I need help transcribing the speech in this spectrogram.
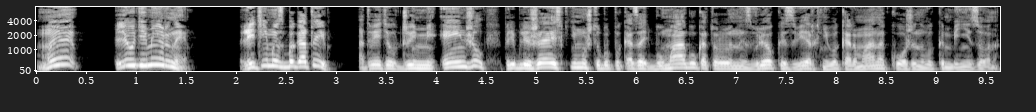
«Мы люди мирные, летим из богаты», — ответил Джимми Эйнджел, приближаясь к нему, чтобы показать бумагу, которую он извлек из верхнего кармана кожаного комбинезона.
